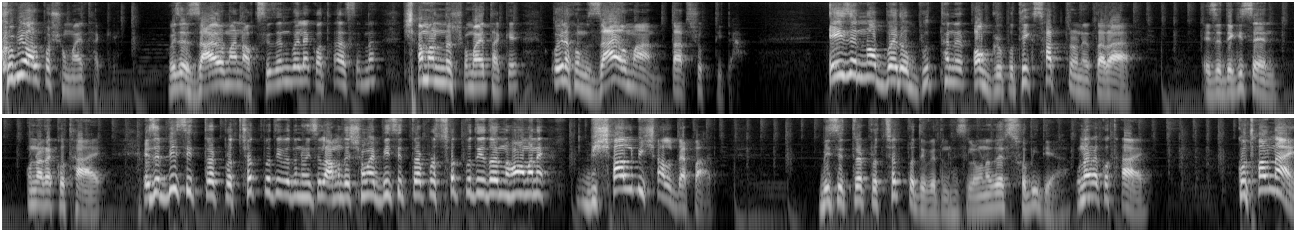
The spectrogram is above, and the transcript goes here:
খুবই অল্প সময় থাকে। ওই যে জায়মান অক্সিজেন বলে কথা আছে না, সামান্য সময় থাকে ওই রকম জায়মান তার শক্তিটা। এই যে নব্বইয়ের অভ্যুত্থানের অগ্রপথিক ছাত্র নেতারা এই যে দেখেছেন, ওনারা কোথায়? এই যে বিচিত্রার প্রচ্ছদ প্রতিবেদন হয়েছিল, আমাদের সময় বিচিত্রার প্রচ্ছদ প্রতিবেদন হওয়া মানে বিশাল বিশাল ব্যাপার। বিচিত্রার প্রচ্ছদ প্রতিবেদন হয়েছিল, ওনাদের ছবি দেয়া। ওনারা কোথায়? কোথাও নাই,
